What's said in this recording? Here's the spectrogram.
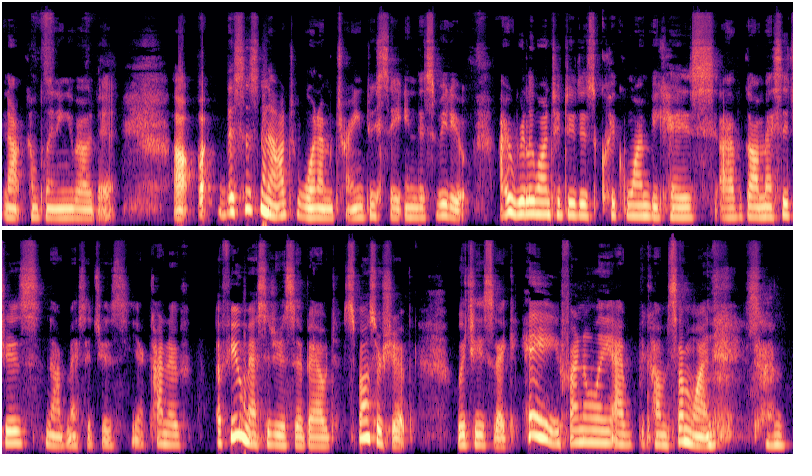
Not complaining about it. Uh, but this is not what I'm trying to say in this video. I really want to do this quick one because I've got messages, not messages, yeah, kind of a few messages about sponsorship, which is like, hey, finally I've become someone. so I'm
